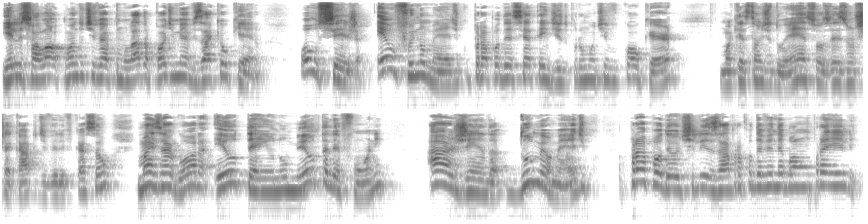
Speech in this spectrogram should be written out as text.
e eles falam: oh, quando tiver acumulada, pode me avisar que eu quero. Ou seja, eu fui no médico para poder ser atendido por um motivo qualquer, uma questão de doença, ou às vezes um check-up de verificação, mas agora eu tenho no meu telefone a agenda do meu médico para poder utilizar, para poder vender balão para ele.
